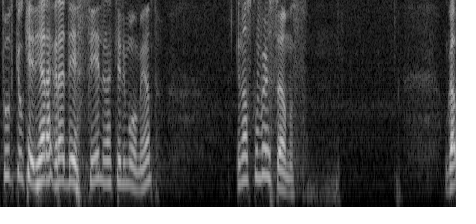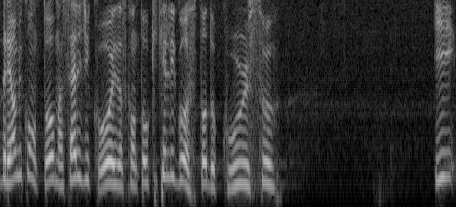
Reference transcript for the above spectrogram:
Tudo que eu queria era agradecer ele naquele momento. E nós conversamos. O Gabriel me contou uma série de coisas, contou o que, que ele gostou do curso. E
